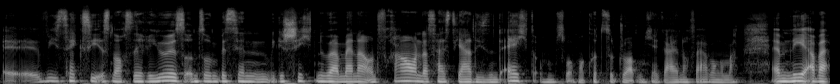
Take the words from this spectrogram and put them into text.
äh, wie sexy ist noch seriös und so ein bisschen Geschichten über Männer und Frauen. Das heißt, ja, die sind echt. Um es auch mal kurz zu droppen, hier geil noch Werbung gemacht. Ähm, nee, aber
